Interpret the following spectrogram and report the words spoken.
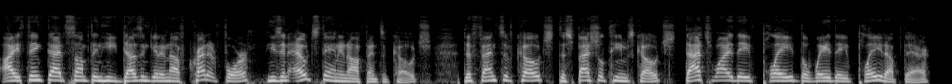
I think that's something he doesn't get enough credit for. He's an outstanding offensive coach, defensive coach, the special teams coach. That's why they've played the way they've played up there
